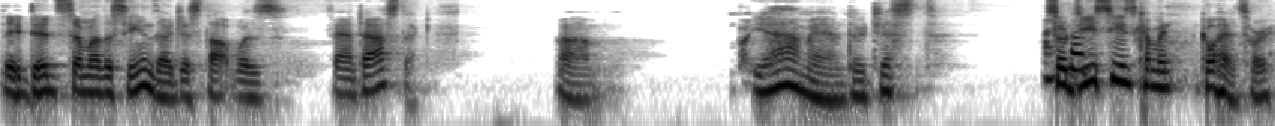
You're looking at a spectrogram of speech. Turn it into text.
they did some of the scenes I just thought was fantastic. Um, but yeah, man, they're just I so thought- DC's coming. Go ahead, sorry.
